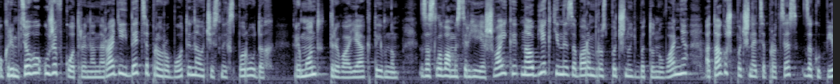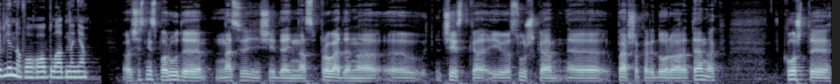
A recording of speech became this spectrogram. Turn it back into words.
Окрім цього, уже вкотре на нараді йдеться про роботи на очисних спорудах. Ремонт триває активно. За словами Сергія Швайки, на об'єкті незабаром розпочнуть бетонування, а також почнеться процес закупівлі нового обладнання. Очисні споруди на сьогоднішній день у нас проведена е, чистка і осушка е, першого коридору аретенок. Кошти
